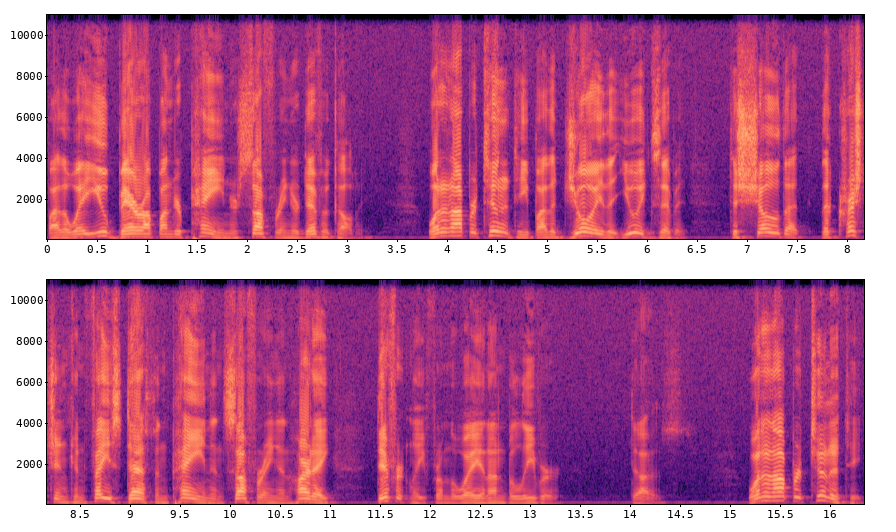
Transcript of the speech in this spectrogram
by the way you bear up under pain or suffering or difficulty. What an opportunity by the joy that you exhibit to show that the Christian can face death and pain and suffering and heartache differently from the way an unbeliever does. What an opportunity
